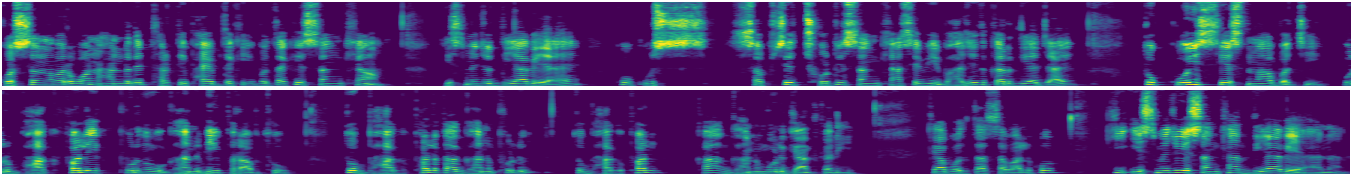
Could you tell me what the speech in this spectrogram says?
Question number one hundred thirty five देखिए बता कि संख्या, इसमें जो दिया गया है वो उस सबसे छोटी संख्या से विभाजित कर दिया जाए तो कोई शेष ना बचे और भागफल एक पूर्ण घन भी प्राप्त हो। तो भागफल का घनफल तो भागफल का घनमूल ज्ञात करिए। क्या बोलता है सवाल को? कि इसमें जो ये संख्या दिया गया है ना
